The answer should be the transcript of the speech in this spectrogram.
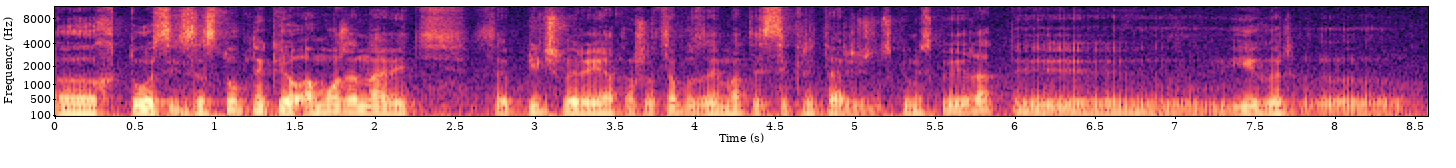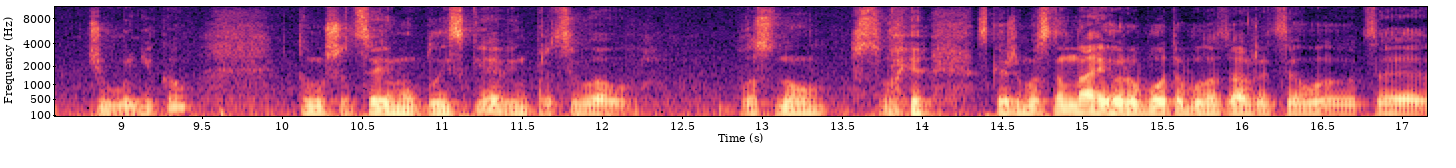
е, Хтось із заступників, а може навіть це більш вероятно, що це буде займатися секретар Южницької міської ради е, Ігор Чугуніков, тому що це йому близьке, він працював в основ, своє, скажімо, основна його робота була завжди це, це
